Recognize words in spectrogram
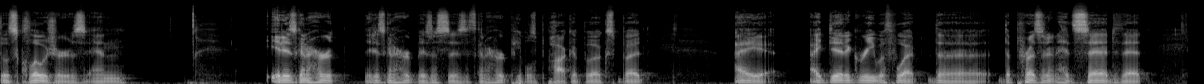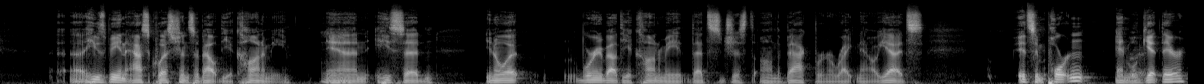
those closures. And it is going to hurt. It is going to hurt businesses. It's going to hurt people's pocketbooks. But I I did agree with what the the president had said that uh, he was being asked questions about the economy, and he said, you know what, worrying about the economy that's just on the back burner right now. Yeah, it's it's important, and we'll get there.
